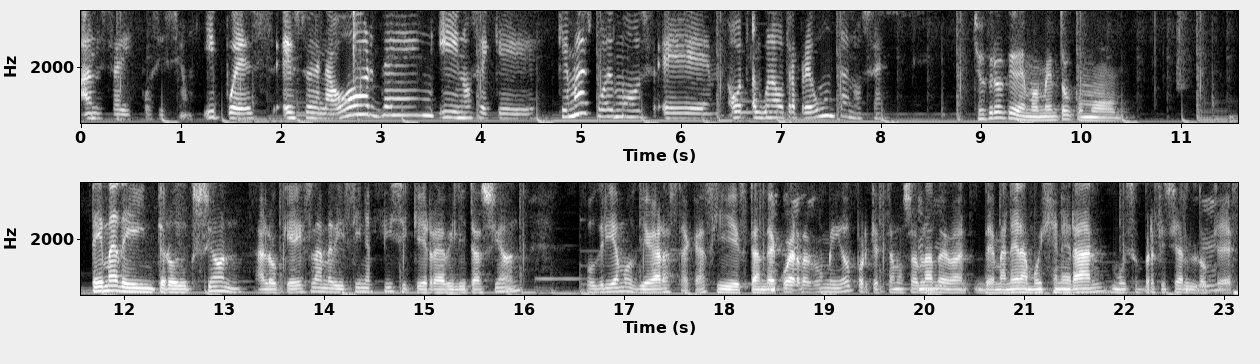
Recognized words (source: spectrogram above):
a nuestra disposición. Y pues esto es la orden y no sé qué, qué más podemos, eh, alguna otra pregunta, no sé. Yo creo que de momento como tema de introducción a lo que es la medicina física y rehabilitación, podríamos llegar hasta acá si están de acuerdo conmigo, porque estamos hablando de, manera muy general, muy superficial, lo que es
